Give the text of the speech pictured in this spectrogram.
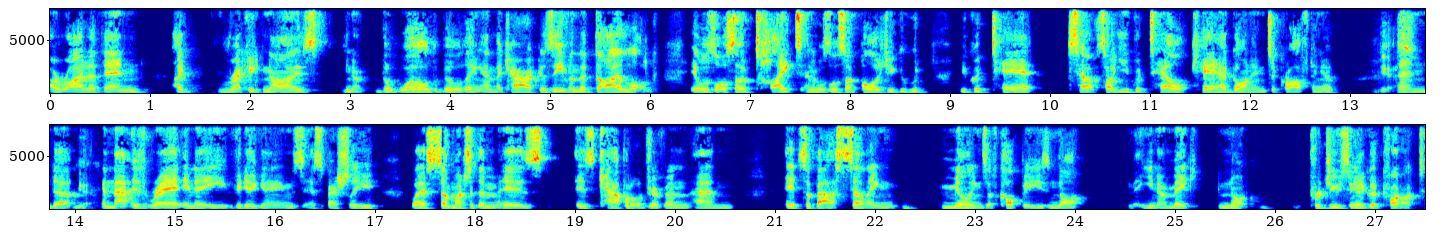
a writer then, I recognized, you know, the world building and the characters, even the dialogue. It was also tight and it was also polished. You could you could tear tell so you could tell care had gone into crafting it yes, and um, Yeah. and that is rare in a video games, especially where so much of them is is capital driven and it's about selling millions of copies, not you know make not producing a good product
